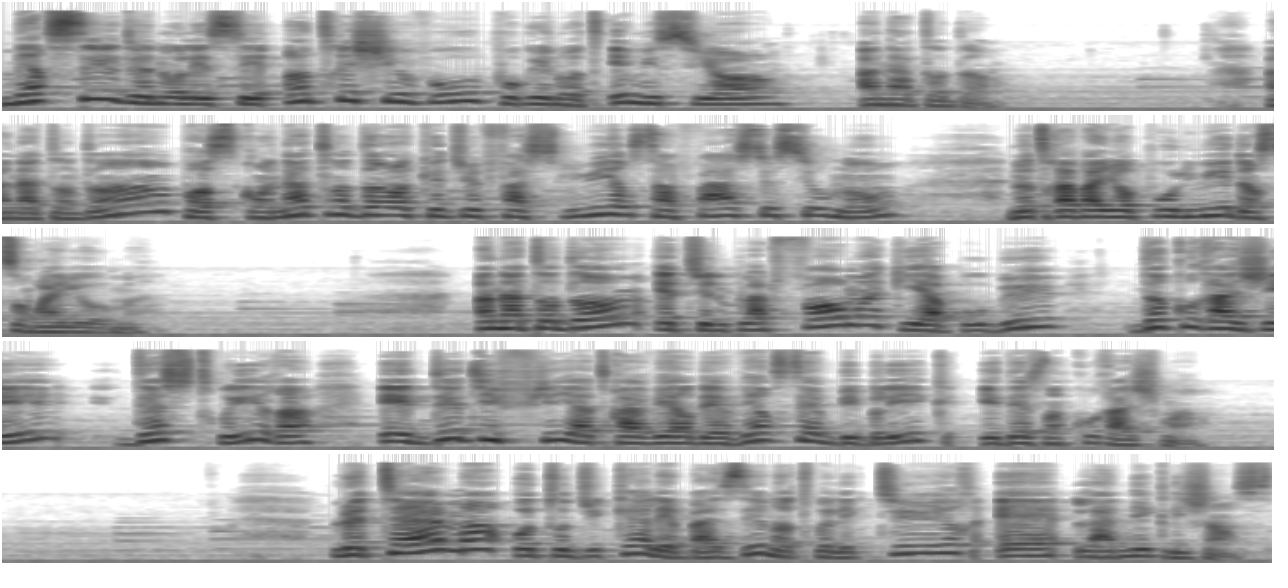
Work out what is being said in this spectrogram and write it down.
Merci de nous laisser entrer chez vous pour une autre émission en attendant. En attendant, parce qu'en attendant que Dieu fasse luire sa face sur nous, nous travaillons pour lui dans son royaume. En attendant est une plateforme qui a pour but d'encourager, d'instruire et d'édifier à travers des versets bibliques et des encouragements. Le thème autour duquel est basée notre lecture est la négligence.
